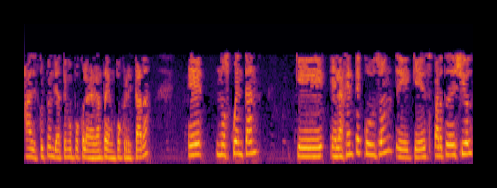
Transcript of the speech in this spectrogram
ah, disculpen, ya tengo un poco la garganta un poco irritada. Eh, nos cuentan que el agente Coulson, eh, que es parte de Shield,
